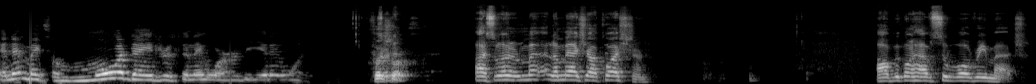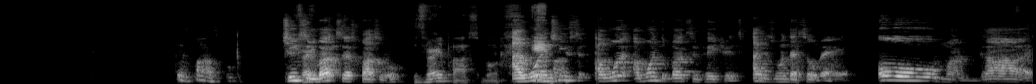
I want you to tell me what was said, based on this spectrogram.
and that makes them more dangerous than they were the year they won it. For So sure. All right, so let me, let me ask y'all a question. Are we going to have a Super Bowl rematch? It's possible. Chiefs and Bucks, that's possible. It's very possible. I want And- Chiefs. I want. I want the Bucks and Patriots. I just want that so bad. Oh my god,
